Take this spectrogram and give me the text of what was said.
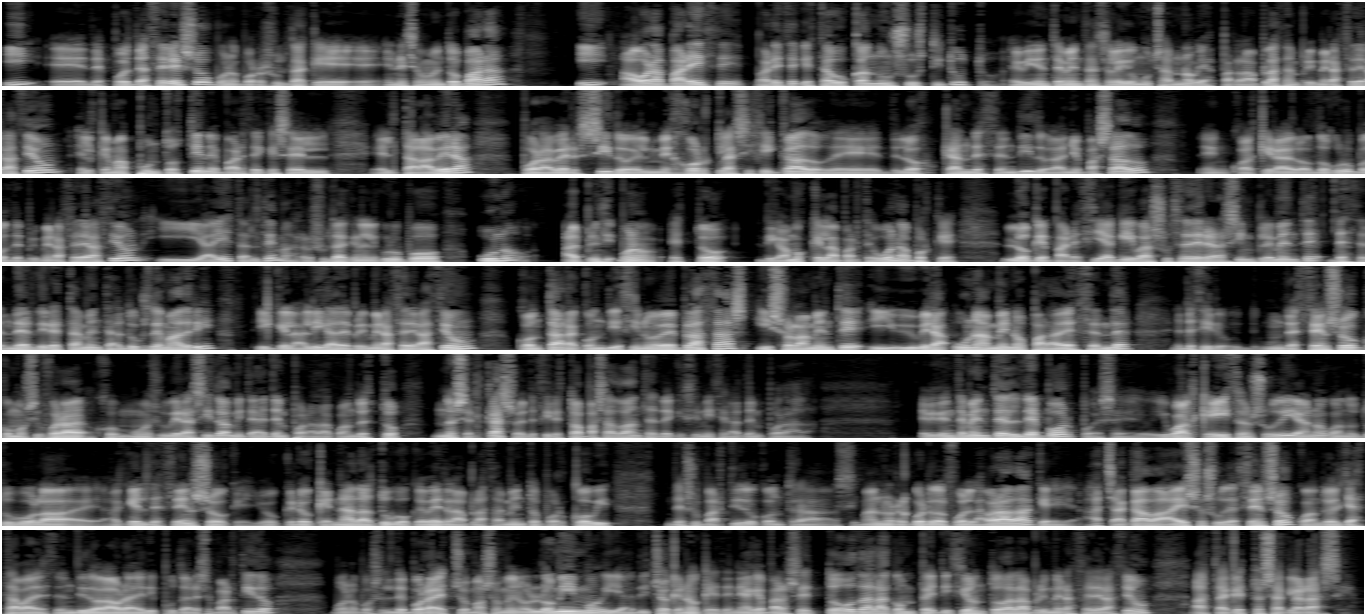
Y eh, después de hacer eso, bueno, pues resulta que eh, en ese momento para y ahora parece, parece que está buscando un sustituto. Evidentemente han salido muchas novias para la plaza en Primera Federación. El que más puntos tiene parece que es el, el Talavera, por haber sido el mejor clasificado de, de, los que han descendido el año pasado en cualquiera de los dos grupos de Primera Federación. Y ahí está el tema. Resulta que en el grupo 1 al principio, bueno, esto digamos que es la parte buena, porque lo que parecía que iba a suceder era simplemente descender directamente al Dux de Madrid y que la Liga de Primera Federación contara con 19 plazas y solamente y hubiera una menos para descender. Es decir, un descenso como si fuera como si hubiera sido a mitad de temporada, cuando esto no es el caso. Es decir, esto ha pasado antes de que se inicie la temporada. Evidentemente el Deport, pues eh, igual que hizo en su día, ¿no? Cuando tuvo la, eh, aquel descenso, que yo creo que nada tuvo que ver el aplazamiento por COVID de su partido contra, si mal no recuerdo, el Fuenlabrada, que achacaba a eso su descenso, cuando él ya estaba descendido a la hora de disputar ese partido. Bueno, pues el Deport ha hecho más o menos lo mismo y ha dicho que no, que tenía que pararse toda la competición, toda la primera federación, hasta que esto se aclarase.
